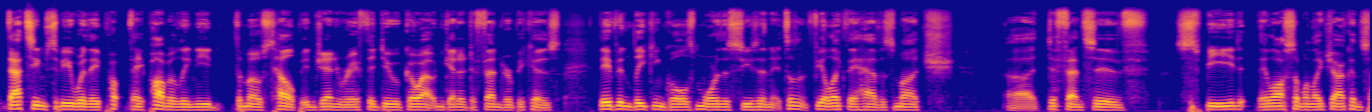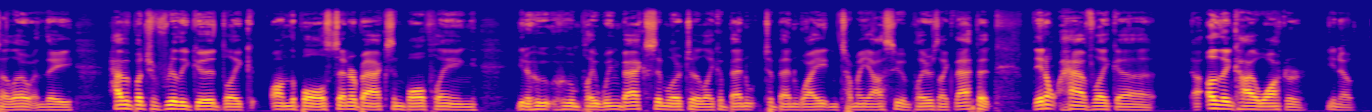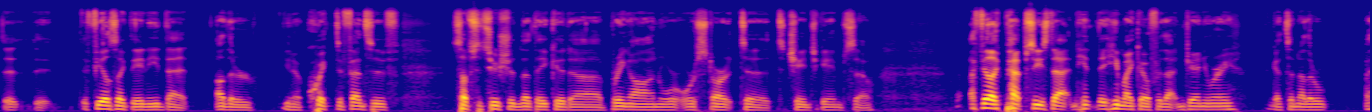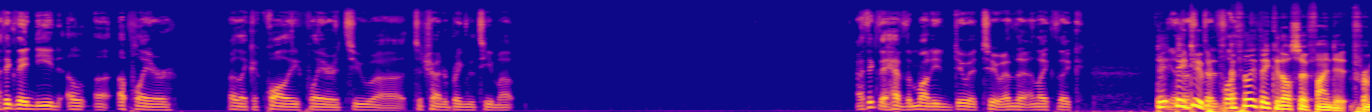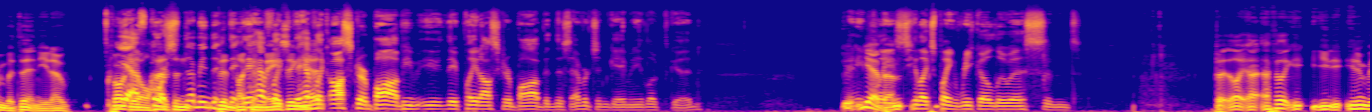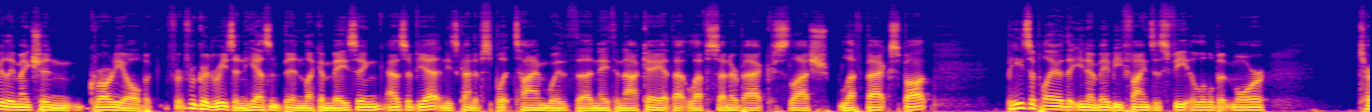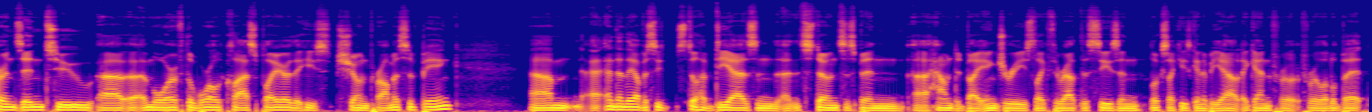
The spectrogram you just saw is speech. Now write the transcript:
that seems to be where they they probably need the most help in January if they do go out and get a defender because they've been leaking goals more this season. It doesn't feel like they have as much uh, defensive speed. They lost someone like Jack Cancelo, and they have a bunch of really good like on the ball center backs and ball playing you know, who who can play wing back similar to like a Ben to Ben White and Tomiyasu and players like that, but they don't have like a other than Kyle Walker, you know, the, the, it feels like they need that other, you know, quick defensive substitution that they could uh, bring on or, or start to, to change games. So I feel like Pep sees that and he, he might go for that in January. I think that's another. I think they need a, a, a player, or like a quality player to uh, to try to bring the team up. I think they have the money to do it too, and the and like like. They, you know, they do, but pl- I feel like they could also find it from within. You know, yeah, of course. I mean, they, they, like they have like they have like Oscar Bobb. He, he they played Oscar Bobb in this Everton game, and he looked good. And he yeah, but, plays, he likes playing Rico Lewis, and but like I- I feel like you, you didn't really mention Gvardiol, but for, for good reason. He hasn't been like amazing as of yet, and he's kind of split time with uh, Nathan Ake at that left center back slash left back spot. But he's a player that you know maybe finds his feet a little bit more, turns into uh, a more of the world class player that he's shown promise of being. Um, and then they obviously still have Dias and, and Stones has been uh, hounded by injuries like throughout this season. Looks like he's going to be out again for for a little bit.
